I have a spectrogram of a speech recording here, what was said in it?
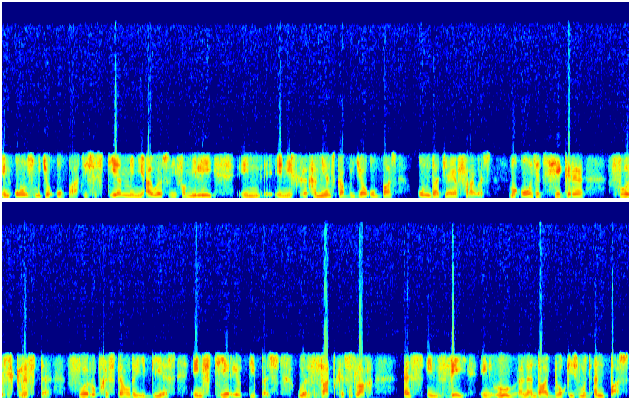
en ons moet jou oppas. Die stelsel en die ouers en die familie en en die gemeenskap moet jou oppas omdat jy 'n vrou is. Maar ons het sekere voorskrifte vooropgestelde idees en stereotypes oor wat geslag is en wie en hoe hulle in daai blokkies moet inpas.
